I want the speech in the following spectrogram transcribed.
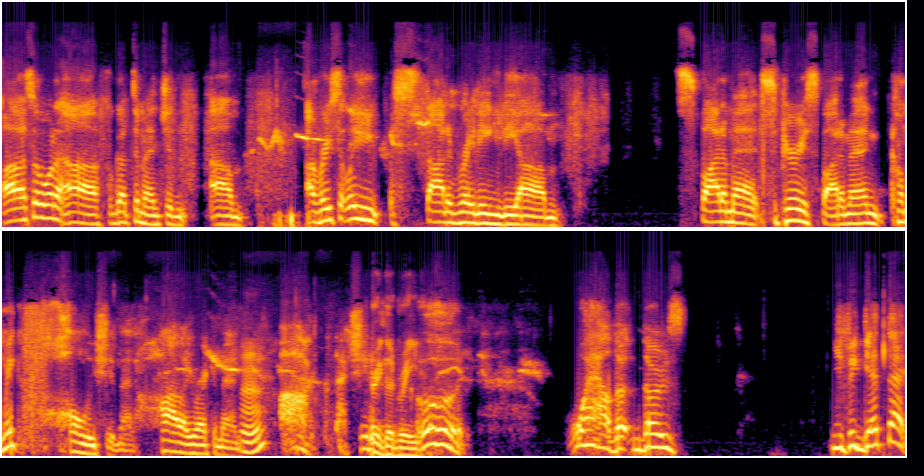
I also want to uh, forgot to mention. Um, I recently started reading the um, Spider-Man Superior Spider-Man comic. Holy shit, man! Highly recommend. Mhm. Ah, that shit Very is good read. good. Wow, th those you forget that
